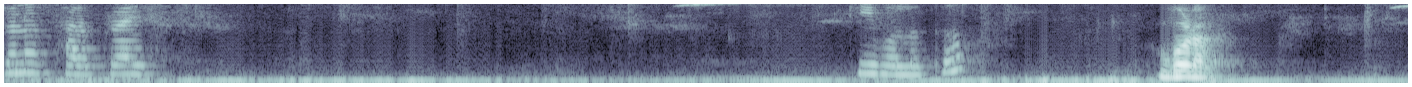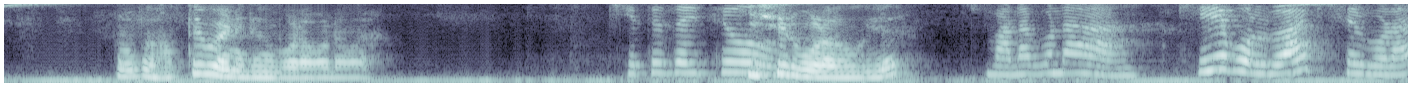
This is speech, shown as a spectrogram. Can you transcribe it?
জন্য সারপ্রাইজ কি বলো তো? বড়া। আমি তো ভাবতে পারিনি তুমি বড়া বানাবা। খেতে চাইছো? কিসের বড়া ওগুলো বানাবো না। খেয়ে বলবা কিসের বড়া?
